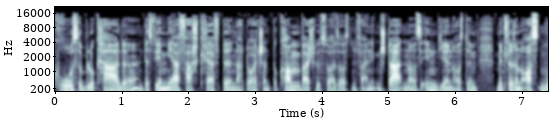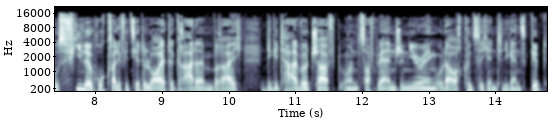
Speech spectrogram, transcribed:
große Blockade, dass wir mehr Fachkräfte nach Deutschland bekommen, beispielsweise aus den Vereinigten Staaten, aus Indien, aus dem Mittleren Osten, wo es viele hochqualifizierte Leute gerade im Bereich Digitalwirtschaft und Software Engineering oder auch künstliche Intelligenz gibt,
